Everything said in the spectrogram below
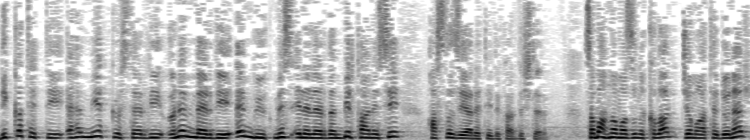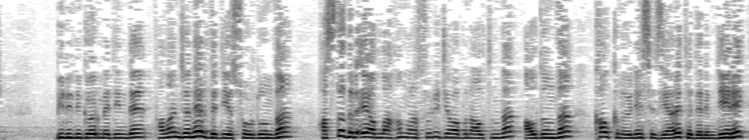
dikkat ettiği, ehemmiyet gösterdiği, önem verdiği en büyük meselelerden bir tanesi hasta ziyaretiydi kardeşlerim. Sabah namazını kılar, cemaate döner, birini görmediğinde falanca nerede diye sorduğunda hastadır ey Allah'ın Resulü cevabını altında aldığında kalkın öyleyse ziyaret edelim diyerek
